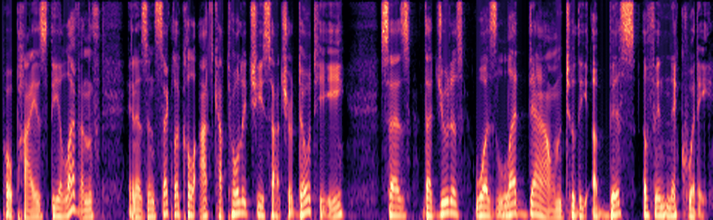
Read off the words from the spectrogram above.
Pope Pius XI, in his encyclical Ad Catholici Sacerdotii, says that Judas was led down to the abyss of iniquity.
